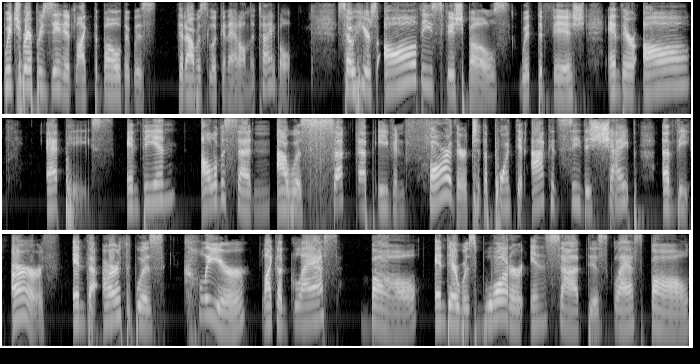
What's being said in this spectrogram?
which represented like the bowl that was that I was looking at on the table. So here's all these fish bowls with the fish, and they're all at peace. And then all of a sudden, I was sucked up even farther to the point that I could see the shape of the earth, and the earth was clear like a glass ball, and there was water inside this glass ball,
